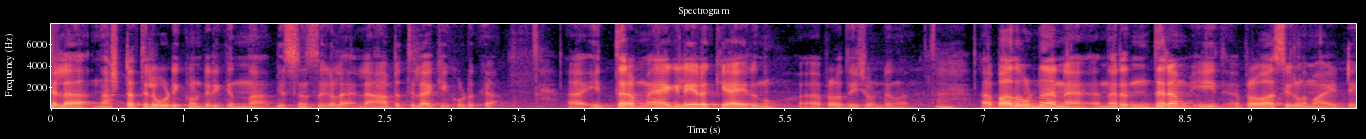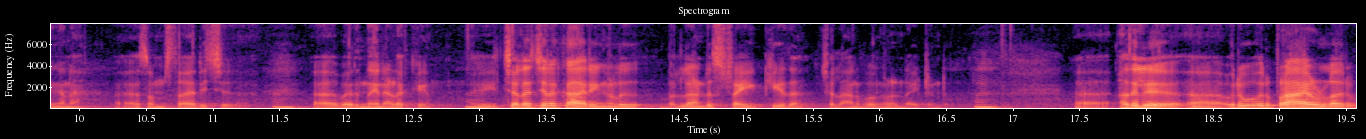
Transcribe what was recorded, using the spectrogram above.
ചില നഷ്ടത്തിൽ ഓടിക്കൊണ്ടിരിക്കുന്ന ബിസിനസ്സുകളെ ലാഭത്തിലാക്കി കൊടുക്കുക. ഇത്തരം മേഖലയിലൊക്കെ ആയിരുന്നു പ്രവർത്തിച്ചുകൊണ്ടിരുന്നത്. അപ്പോൾ അതുകൊണ്ട് തന്നെ നിരന്തരം ഈ പ്രവാസികളുമായിട്ട് ഇങ്ങനെ സംസാരിച്ച് വരുന്നതിനിടയ്ക്ക് ചില ചില കാര്യങ്ങൾ വല്ലാണ്ട് സ്ട്രൈക്ക് ചെയ്ത ചില അനുഭവങ്ങൾ ഉണ്ടായിട്ടുണ്ട്. അതിൽ ഒരു ഒരു പ്രായമുള്ള ഒരു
